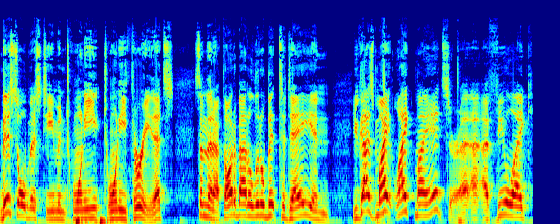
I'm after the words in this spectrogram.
this Ole Miss team in 2023? That's something that I've thought about a little bit today, and you guys might like my answer. I, I- I feel like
